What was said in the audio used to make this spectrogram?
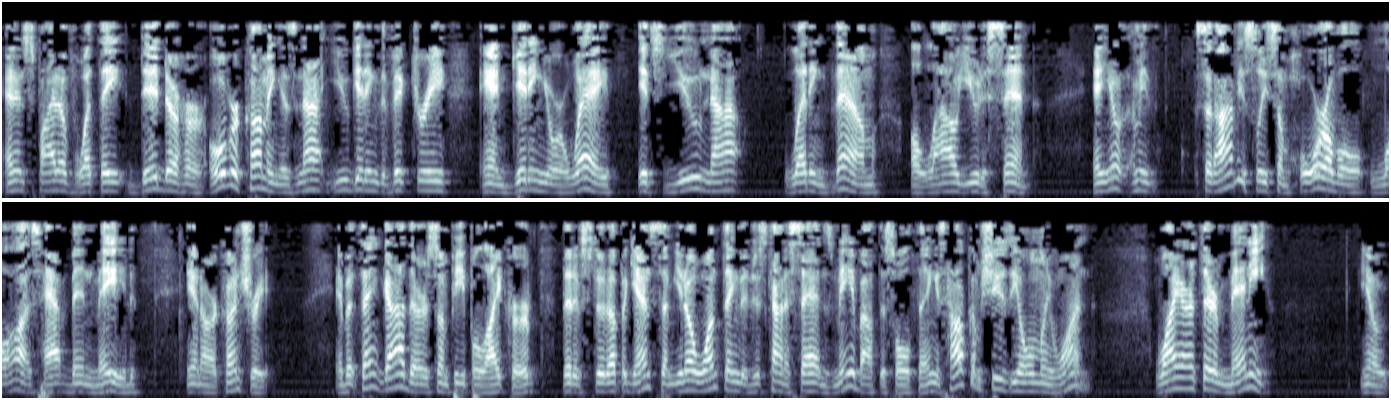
and in spite of what they did to her. Overcoming is not you getting the victory and getting your way. It's you not letting them allow you to sin. And you know, I mean, said obviously some horrible laws have been made in our country. And but thank God there are some people like her that have stood up against them. You know, one thing that just kind of saddens me about this whole thing is how come she's the only one? Why aren't there many you know,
